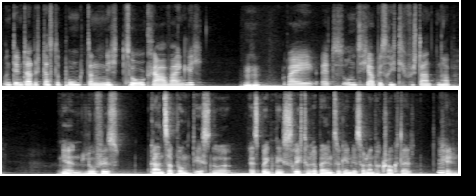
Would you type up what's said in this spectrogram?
Und dem dadurch, dass der Punkt dann nicht so klar war eigentlich, Mhm. weil ich etwas unsicher, ob ich es richtig verstanden habe. Ja, Luffys ganzer Punkt ist nur, es bringt nichts, Richtung Rebellen zu gehen, wir sollen einfach Crocodile Mhm.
